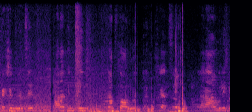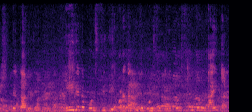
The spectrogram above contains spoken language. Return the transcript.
ফেসে উঠেছে। তারা কিন্তু রাস্তা অবরোধ করে বসে আছে। তারা আওয়ামী লীগ নিষিদ্ধের দাবিতে এই যে একটা পরিস্থিতি, অনেকাঙ্ক্ষিত পরিস্থিতি, এই পরিস্থিতির জন্য দায়ী কারা?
